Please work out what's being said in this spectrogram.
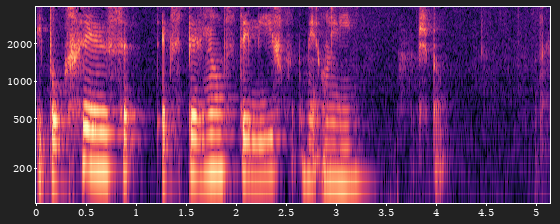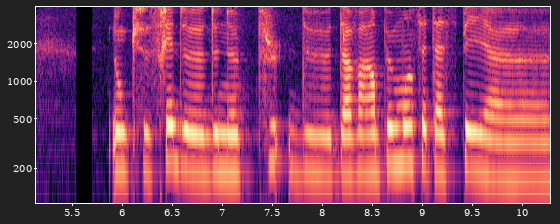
et pour créer cette expérience des livres, mais en ligne. Je sais pas. Donc ce serait de, ne plus, d'avoir un peu moins cet aspect euh,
